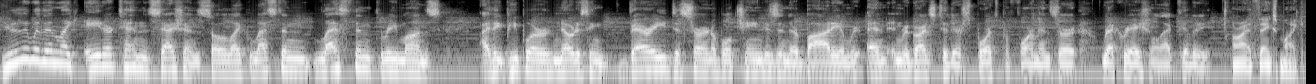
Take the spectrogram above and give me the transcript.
usually within like eight or ten sessions, so like less than less than three months. I think people are noticing very discernible changes in their body and, and in regards to their sports performance or recreational activity. All right, thanks, Mike.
